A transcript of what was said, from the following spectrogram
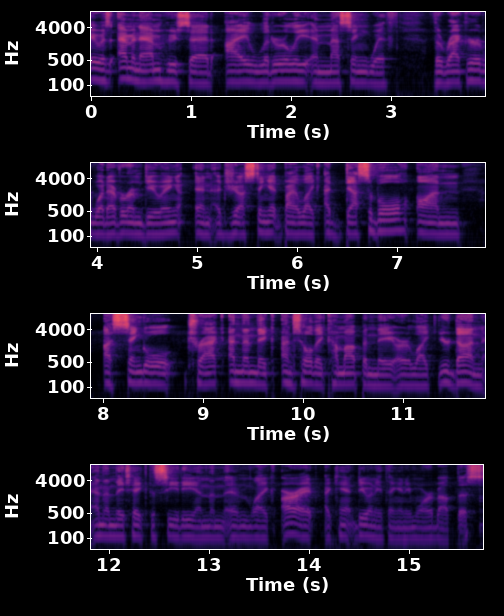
it was Eminem who said, "I literally am messing with the record whatever I'm doing and adjusting it by like a decibel on a single track and then they until they come up and they are like you're done and then they take the CD and then and like all right I can't do anything anymore about this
